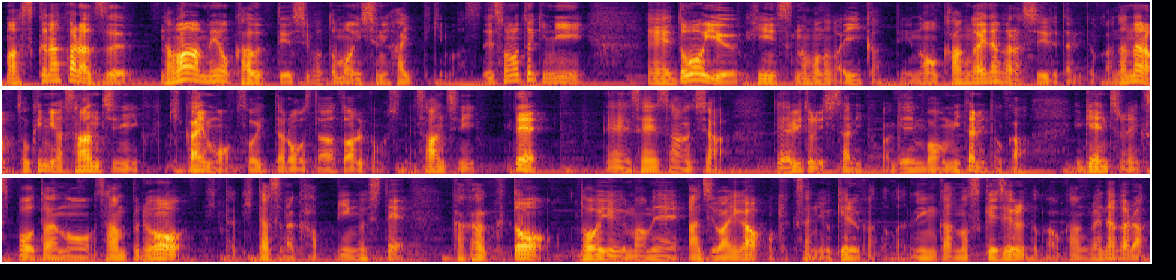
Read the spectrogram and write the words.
まあ少なからず生豆を買うっていう仕事も一緒に入ってきます。で、その時に、えーどういう品質のものがいいかっていうのを考えながら仕入れたりとか、なんなら時には産地に行く機会もそういったロースターだとあるかもしれない。産地に行って、えー生産者とやり取りしたりとか、現場を見たりとか、現地のエクスポーターのサンプルをひたすらカッピングして、価格とどういう豆味わいがお客さんに受けるかとか、年間のスケジュールとかを考えながら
